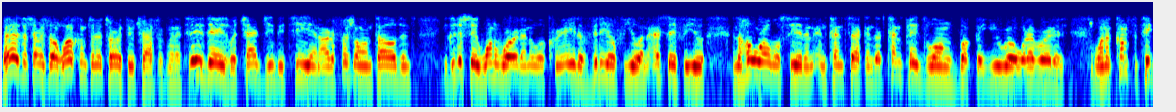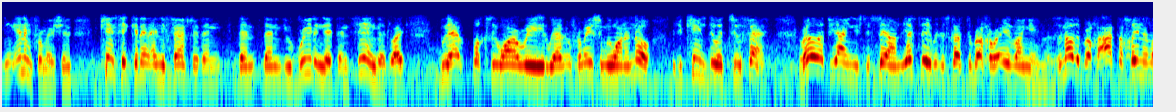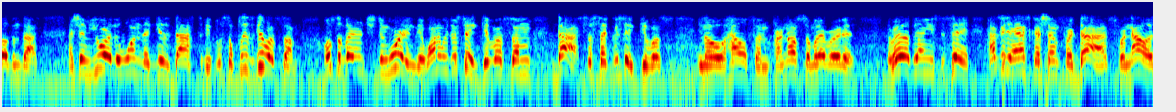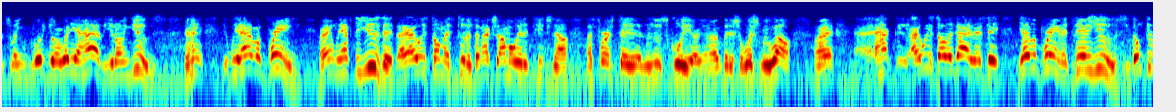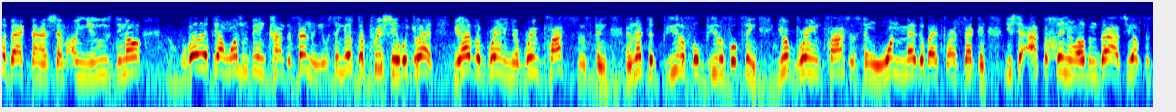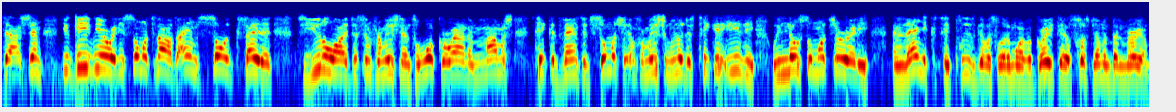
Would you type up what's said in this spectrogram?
Welcome to the Torah Through Traffic Minute. Today's day is with ChatGPT and artificial intelligence. You could just say one word and it will create a video for you, an essay for you, and the whole world will see it in, in 10 seconds, a 10 page long book that you wrote, whatever it is. When it comes to taking in information, you can't take it in any faster than, than, than you reading it and seeing it. Like, we have books we want to read, we have information we want to know, but you can't do it too fast. Rabbi Piyan used to say on yesterday we discussed the bracha Re'evanyin. There's another bracha Atachin and Lodem Das. Hashem, you are the one that gives das to people, so please give us some. Also, very interesting wording there. Why don't we just say, give us some das, just like we say, give us, you know, health and parnasa, whatever it is. Rabbi Piyan used to say, how could you ask Hashem for das, for knowledge, when what you already have you don't use? Right? We have a brain, right? We have to use it. I always tell my students, I'm actually on my way to teach now, my first day in the new school year. You know, everybody should wish me well, right? I, I always tell the guys, I say, you have a brain, it's there to use. Don't give it back to Hashem unused, you know? Brother Pian wasn't being condescending. He was saying you have to appreciate what you have. You have a brain, and your brain processes things, and that's a beautiful, beautiful thing. Your brain processing one megabyte per second. You say Atachin and Das. You have to say Hashem. You gave me already so much knowledge. I am so excited to utilize this information and to walk around and mamash take advantage. So much information we know. Just take it easy. We know so much already, and then you can say, please give us a little more. of a great day. Ben Miriam.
